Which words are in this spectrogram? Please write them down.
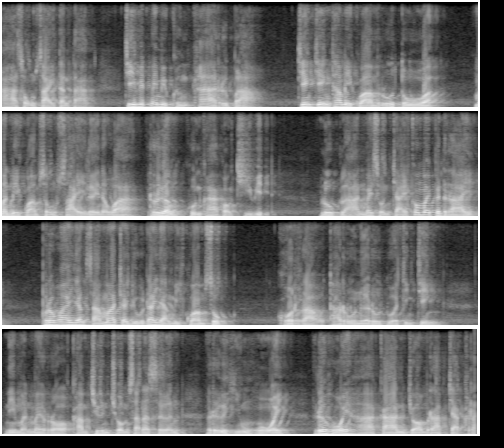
ขาสงสัยต่างๆ ชีวิตไม่มีคุณค่าหรือเปล่า จริงๆ ถ้ามีความรู้ตัว มันมีความสงสัยเลยนะว่า เรื่องคุณค่าของชีวิต ลูกหลานไม่สนใจก็ไม่เป็นไร เพราะว่ายังสามารถจะอยู่ได้อย่างมีความสุข คนเราถ้ารู้เนื้อรู้ตัวจริง ๆ นี่มันไม่รอคำชื่นชมสรรเสริญ หรือหิวโหยหรือโหยหาการยอมรับจากใคร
